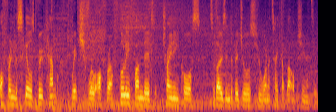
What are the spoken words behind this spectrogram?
offering the Skills Bootcamp, which will offer a fully funded training course to those individuals who want to take up that opportunity.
